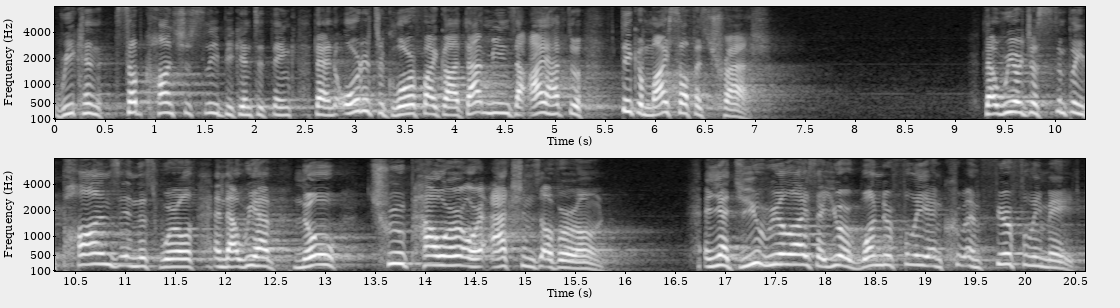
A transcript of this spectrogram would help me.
we can subconsciously begin to think that in order to glorify God, that means that I have to think of myself as trash. That we are just simply pawns in this world and that we have no true power or actions of our own. And yet, do you realize that you are wonderfully and, fearfully made?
